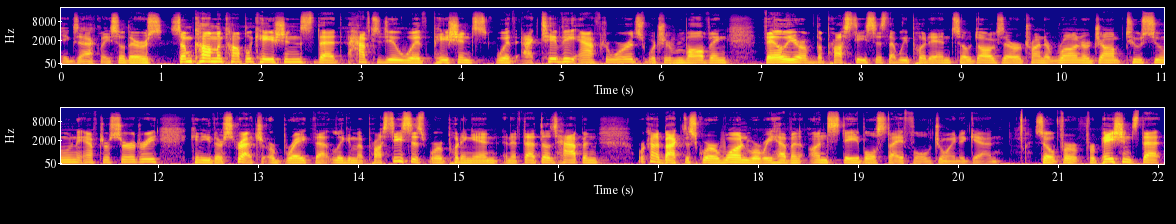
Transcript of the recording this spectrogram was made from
Exactly. So there's some common complications that have to do with patients with activity afterwards, which are involving failure of the prosthesis that we put in. So dogs that are trying to run or jump too soon after surgery can either stretch or break that ligament prosthesis we're putting in. And if that does happen, we're kind of back to square one where we have an unstable stifle joint again. So for, for patients that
